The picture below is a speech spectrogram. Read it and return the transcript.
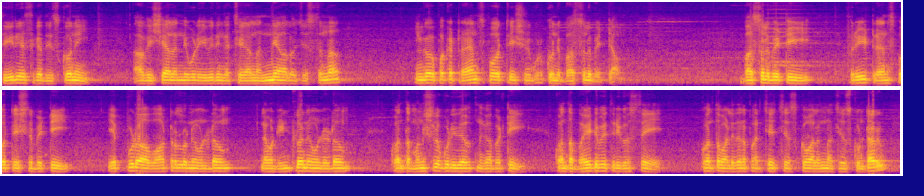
సీరియస్గా తీసుకొని ఆ విషయాలన్నీ కూడా ఏ విధంగా చేయాలని అన్నీ ఆలోచిస్తున్నా. ఇంకొక పక్క ట్రాన్స్పోర్టేషన్ కూడా కొన్ని బస్సులు పెట్టాం. బస్సులు పెట్టి ఫ్రీ ట్రాన్స్పోర్టేషన్ పెట్టి ఎప్పుడు ఆ వాటర్లోనే ఉండడం లేకుంటే ఇంట్లోనే ఉండడం కొంత మనుషులకు కూడా ఇది అవుతుంది కాబట్టి కొంత బయటపై తిరిగి వస్తే కొంత వాళ్ళు ఏదైనా పర్చేజ్ చేసుకోవాలన్నా చేసుకుంటారు.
